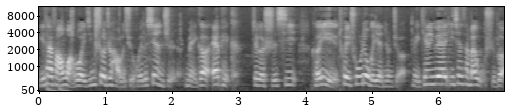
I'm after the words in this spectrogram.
以太坊网络已经设置好了取回的限制，每个 epic 这个时期可以退出六个验证者，每天约一千三百五十个。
